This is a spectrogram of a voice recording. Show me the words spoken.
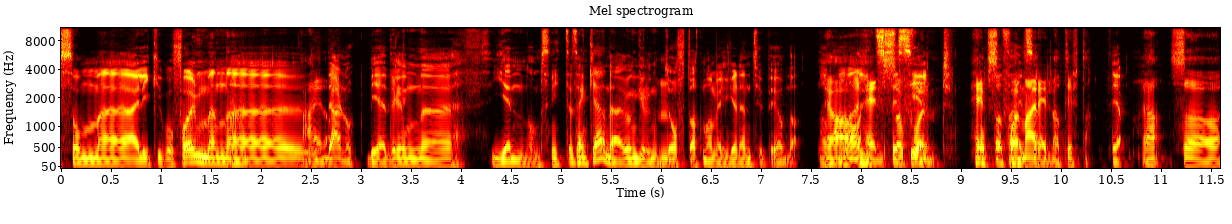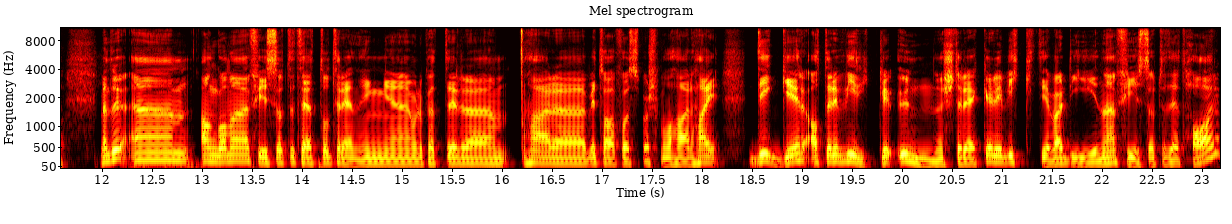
som eh, er i like god form, men mm. Nei det er nok bedre enn eh, gjennomsnittet, tenker jeg. Det er jo en grunn til ofte at man velger den type jobb. da. At Mm. Ja, man er litt spesielt Helse og opptatt av er relativt, da. Ja. så. Men du, eh, angående fysisk aktivitet og trening, eh, Ole Petter. Eh, her, eh, vi tar for et spørsmål her. Hei. Digger at dere virkelig understreker de viktige verdiene fysisk aktivitet har,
